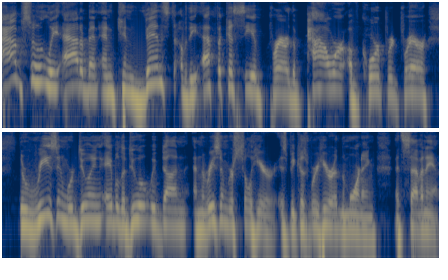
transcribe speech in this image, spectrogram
absolutely adamant and convinced of the efficacy of prayer, the power of corporate prayer. The reason we're doing able to do what we've done, and the reason we're still here is because we're here in the morning at 7 a.m.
